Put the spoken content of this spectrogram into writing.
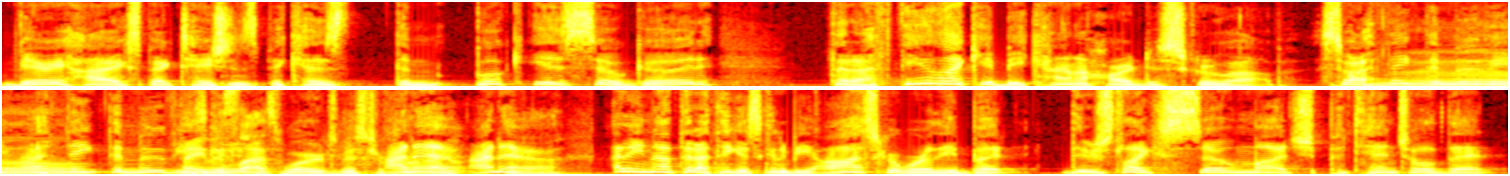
very high expectations because the book is so good that I feel like it'd be kind of hard to screw up. So I think the movie. I think the movie. Famous last words, Mr. I know, I know. Yeah. I mean, not that I think it's going to be Oscar worthy, but there's like so much potential that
